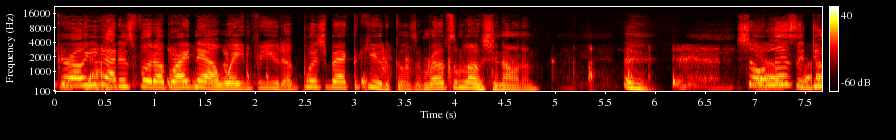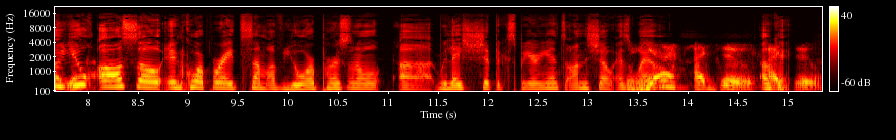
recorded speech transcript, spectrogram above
Girl, you got his foot up right now, waiting for you to push back the cuticles and rub some lotion on him. So Yeah, listen, well, do you also incorporate some of your personal uh, relationship experience on the show as well? yes, I do. Okay. I do.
